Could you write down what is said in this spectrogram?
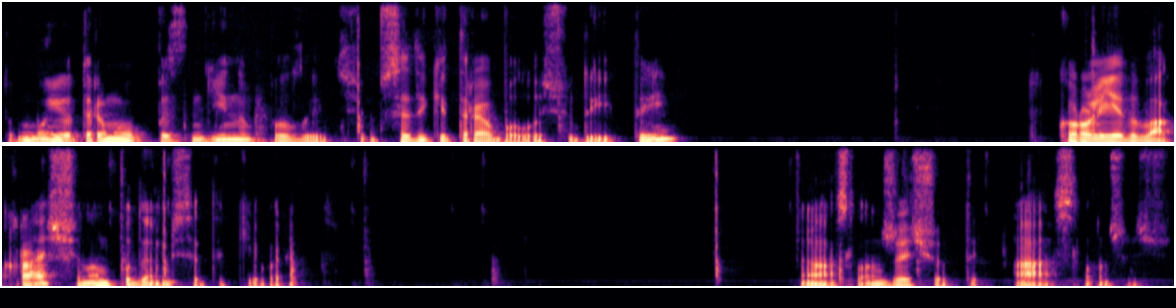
Тому і отримав безнадійну позицію. Все-таки треба було сюди йти. Король є 2 краще, ну подивимося такий варіант. А, слон G4. А, слон G4.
